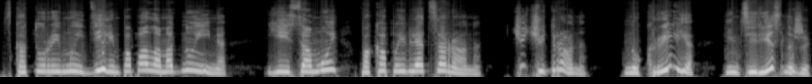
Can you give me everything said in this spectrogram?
с которой мы делим пополам одно имя, ей самой пока появляться рано. Чуть-чуть рано. Но крылья? Интересно же.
